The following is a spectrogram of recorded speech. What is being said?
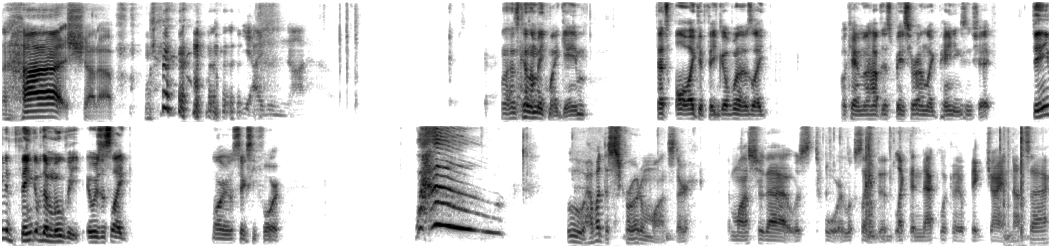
Ha! Shut up. yeah, I do not Well, I was gonna make my game. That's all I could think of when I was like, okay, I'm gonna have this based around like paintings and shit. Didn't even think of the movie. It was just like Mario 64. Woohoo! Ooh, how about the scrotum monster? The monster that was tore. It looks like the like the neck looked like a big giant nutsack.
